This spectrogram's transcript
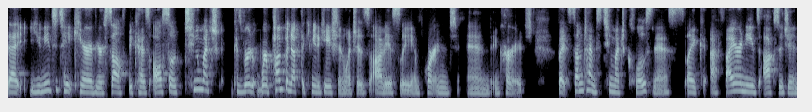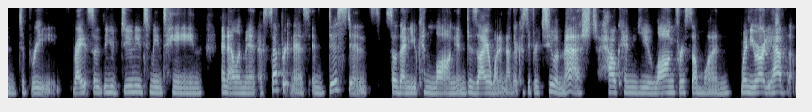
that you need to take care of yourself because also too much because we're we're pumping up the communication, which is obviously important and encouraged but sometimes too much closeness like a fire needs oxygen to breathe right so you do need to maintain an element of separateness and distance so then you can long and desire one another because if you're too enmeshed how can you long for someone when you already have them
